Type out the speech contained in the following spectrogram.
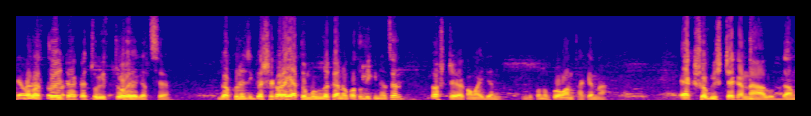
আপনাদের তো এটা একটা চরিত্র হয়ে গেছে। যখনই জিজ্ঞাসা করা হয় এত মূল্য কেন কত দিয়ে কিনেছেন? দশ টাকা কমাই দেন। কিন্তু কোনো প্রমাণ থাকে না। একশো বিশ টাকা না আলুর দাম।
